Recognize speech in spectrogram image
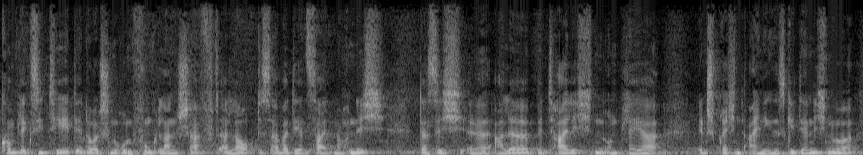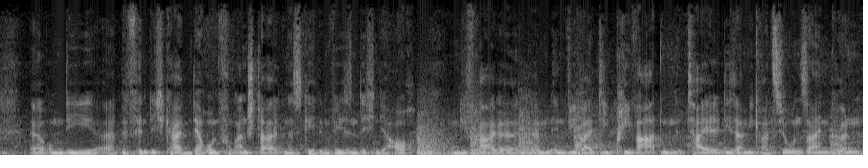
Komplexität der deutschen Rundfunklandschaft erlaubt es aber derzeit noch nicht, dass sich äh, alle Beteiligten und Player entsprechend einigen. Es geht ja nicht nur äh, um die äh, Befindlichkeiten der Rundfunkanstalten, es geht im Wesentlichen ja auch um die Frage, ähm, inwieweit die Privaten Teil dieser Migration sein können.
